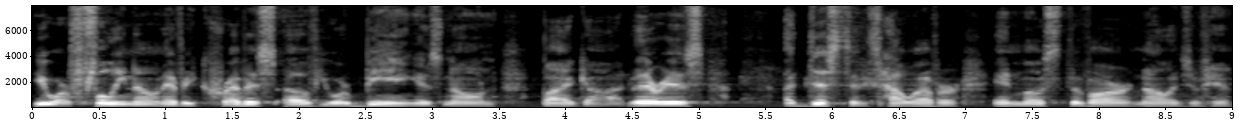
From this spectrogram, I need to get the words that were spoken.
You are fully known. Every crevice of your being is known by God. There is a distance, however, in most of our knowledge of Him.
